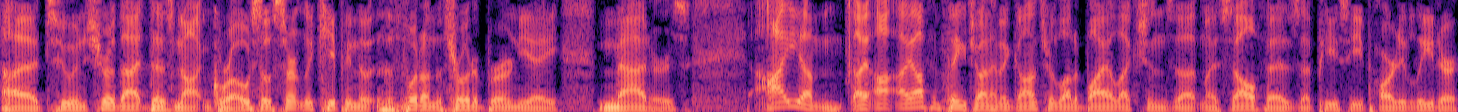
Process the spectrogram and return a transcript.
uh, to ensure that does not grow. So certainly keeping the, the foot on the throat of Bernier matters. I um I, I, often think, John, having gone through a lot of by-elections uh, myself as a PC party leader,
